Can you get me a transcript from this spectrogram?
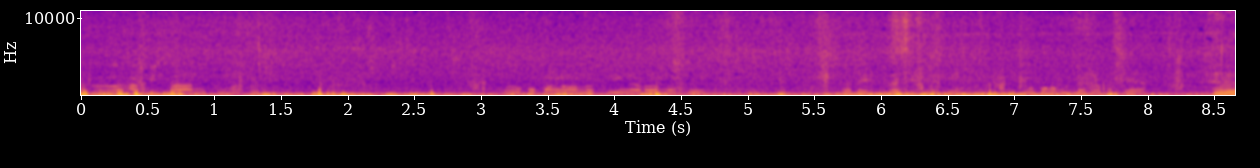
kehabisan itu tuh kalau pepangan sih ngaran tuh nggak ada yang jelas ini ini bakal hujan apa sih ya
